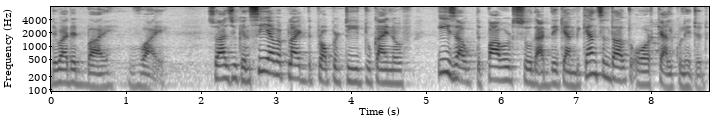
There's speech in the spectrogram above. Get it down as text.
divided by y. So as you can see, I've applied the property to kind of ease out the powers so that they can be cancelled out or calculated.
